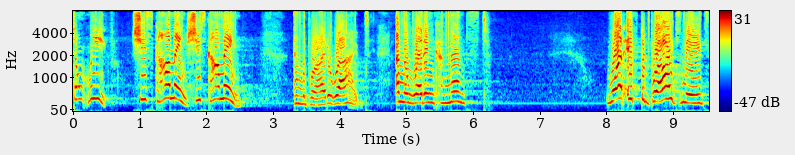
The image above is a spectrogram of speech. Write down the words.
don't leave. She's coming, she's coming. And the bride arrived, and the wedding commenced. What if the bridesmaids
